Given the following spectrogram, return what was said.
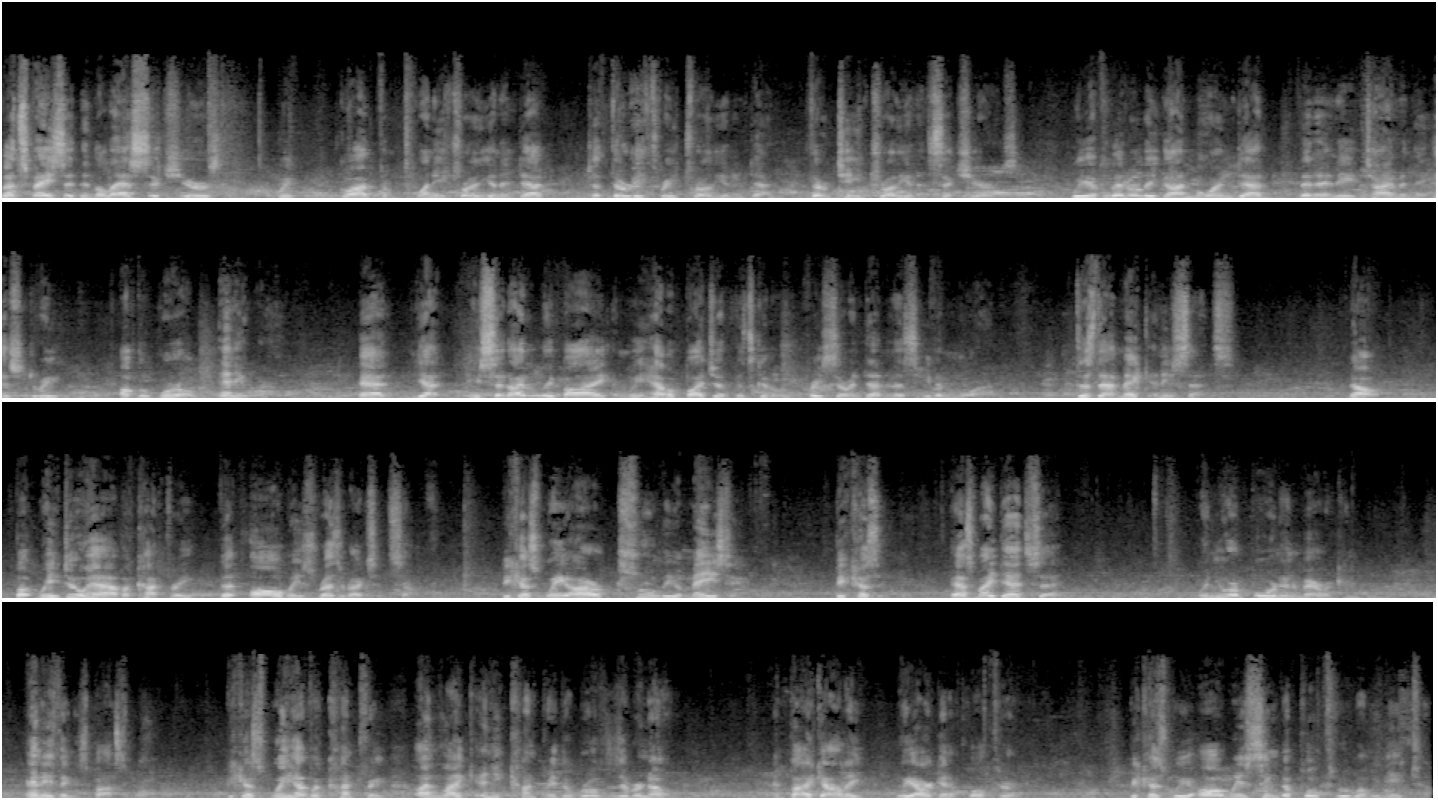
Let's face it, in the last six years, we've gone from 20 trillion in debt to 33 trillion in debt. 13 trillion in six years. We have literally gone more in debt than any time in the history of the world anywhere. And yet we sit idly by and we have a budget that's going to increase our indebtedness even more. Does that make any sense? No. But we do have a country that always resurrects itself because we are truly amazing. Because, as my dad said, when you are born an American, anything is possible. Because we have a country unlike any country the world has ever known. And by golly, we are going to pull through. Because we always seem to pull through when we need to.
